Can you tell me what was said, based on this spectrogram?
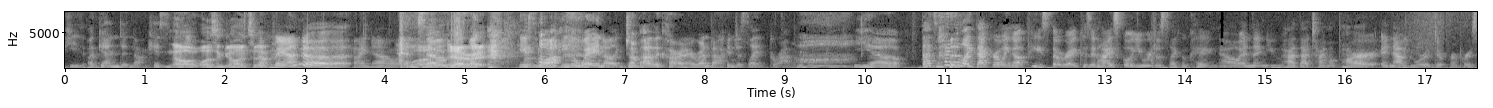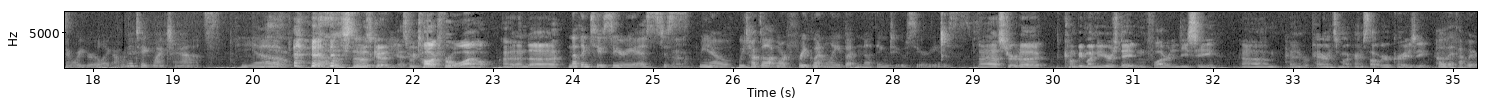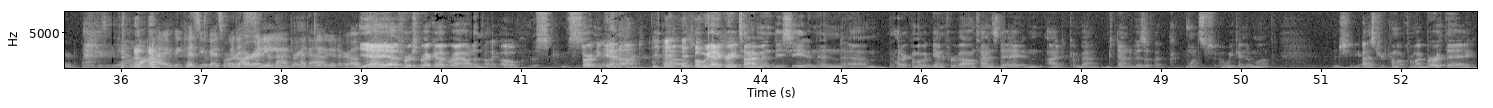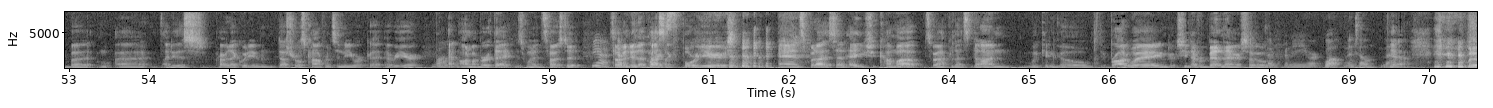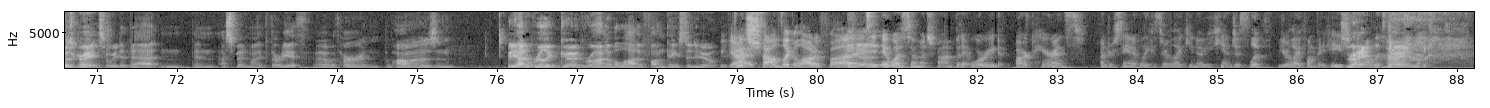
He again did not kiss me. no, I wasn't going to. Amanda? Yeah, I know. I And was. so he's Yeah, like, right. he's walking away, and I like jump out of the car and I run back and just like grab him. Yeah. That's kind of like that growing up piece, though, right? Because in high school, you were just like, okay, no. And then you had that time apart, and now you were a different person where you were like, I'm going to take my chance. Yep. it, was, it was good. Yes, we talked for a while, and uh, nothing too serious. Just Yeah. you know, we talked a lot more frequently, but nothing too serious. I asked her to come be my New Year's date and fly her to DC. Um, and her parents and my parents thought we were crazy. Oh, they thought we were. crazy. Yeah. Why? Because you guys were We already bad had dated, or okay. Yeah, yeah, first breakup round, and they're like, "Oh, this is starting again, huh?" Uh, but we had a great time in DC, and then um, had her come up again for Valentine's Day, and I'd come down down to visit like once a weekend a month. And she asked her to come up for my birthday, but uh, I do this private equity and industrials conference in New York uh, every year. Wow. On my birthday is when it's hosted. Yeah, So I've been doing that past like four years. and but I said, hey, you should come up. So after that's done, we can go to Broadway. And go, she'd never been there, so Never been to New York. Well, until then. Yeah. but it was great. So we did that, and then I spent my thirtieth uh, with her in the Bahamas, and we had a really good run of a lot of fun things to do. Yeah, it sounds like a lot of fun. It, Yeah. did, it was so much fun, but it worried our parents, understandably, because they're like, you know, you can't just live your life on vacation Right, all the right. time. Like,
